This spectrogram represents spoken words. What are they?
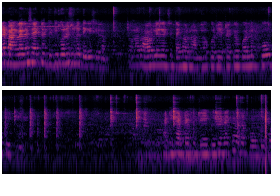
আরে বাংলাদেশে একটা দিদি করেছিল, দেখেছিলাম। তো আমার ভালো লেগেছে, তাই ভালো আমিও করি, এটাকে বলে বউ পিঠে। হাঁটি সাপটা পিঠে রাখে ওরা বউ পিঠে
